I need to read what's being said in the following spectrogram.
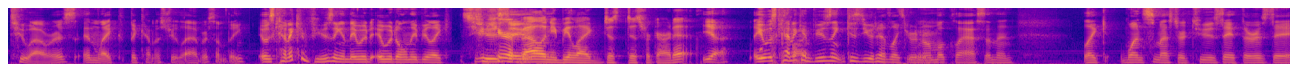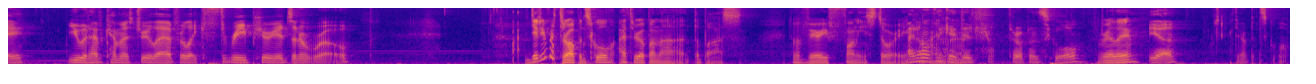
two hours in like the chemistry lab or something. It was kind of confusing, and they would it would only be like So you hear a bell and you'd be like, just disregard it. Yeah, it was kind of confusing because you'd have like your normal class, and then like one semester Tuesday, Thursday, you would have chemistry lab for like three periods in a row. Did you ever throw up in school? I threw up on the the bus. I have a very funny story. I don't think I did f- throw up in school. Really? Yeah, I threw up in school.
